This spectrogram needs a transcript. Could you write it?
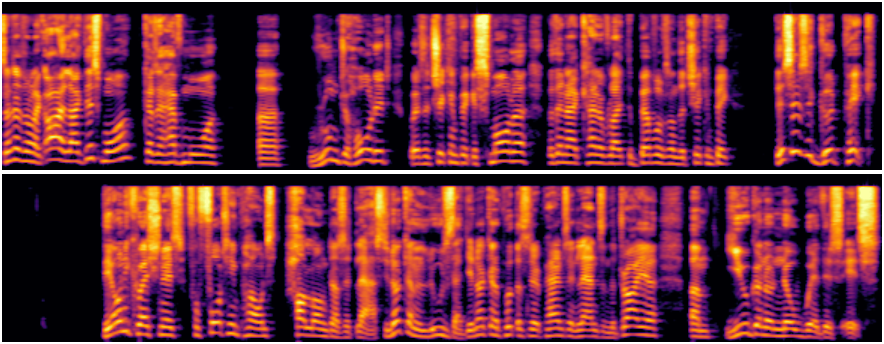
sometimes I'm like, oh, I like this more because I have more uh, room to hold it, whereas the chicken pick is smaller. But then I kind of like the bevels on the chicken pick. This is a good pick. The only question is, for 14 pounds, how long does it last? You're not going to lose that. You're not going to put this in your pants and lands in the dryer. Um, you're going to know where this is.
